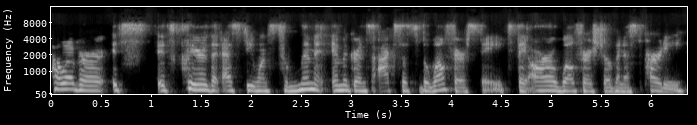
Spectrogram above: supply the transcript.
However, it's, it's clear that SD wants to limit immigrants' access to the welfare state. They are a welfare chauvinist party,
